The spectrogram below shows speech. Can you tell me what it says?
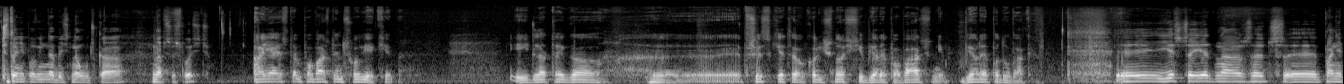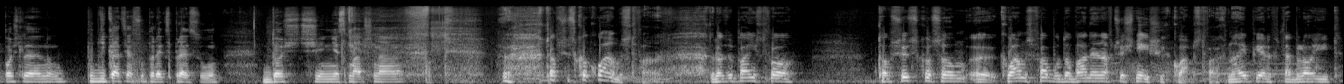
Czy to nie powinna być nauczka na przyszłość? A ja jestem poważnym człowiekiem. I dlatego e, wszystkie te okoliczności biorę poważnie, biorę pod uwagę. Y, Jeszcze jedna rzecz, y, panie pośle, no, publikacja Super Expressu, dość niesmaczna. To wszystko kłamstwa. Drodzy Państwo, to wszystko są e, kłamstwa budowane na wcześniejszych kłamstwach. Najpierw tabloid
